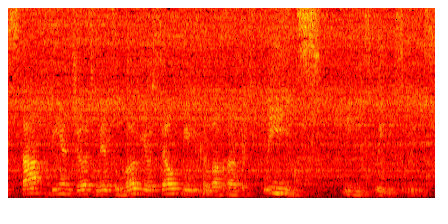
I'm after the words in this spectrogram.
Stop being judgmental. Love yourself and you can love others. Please. Please, please, please.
